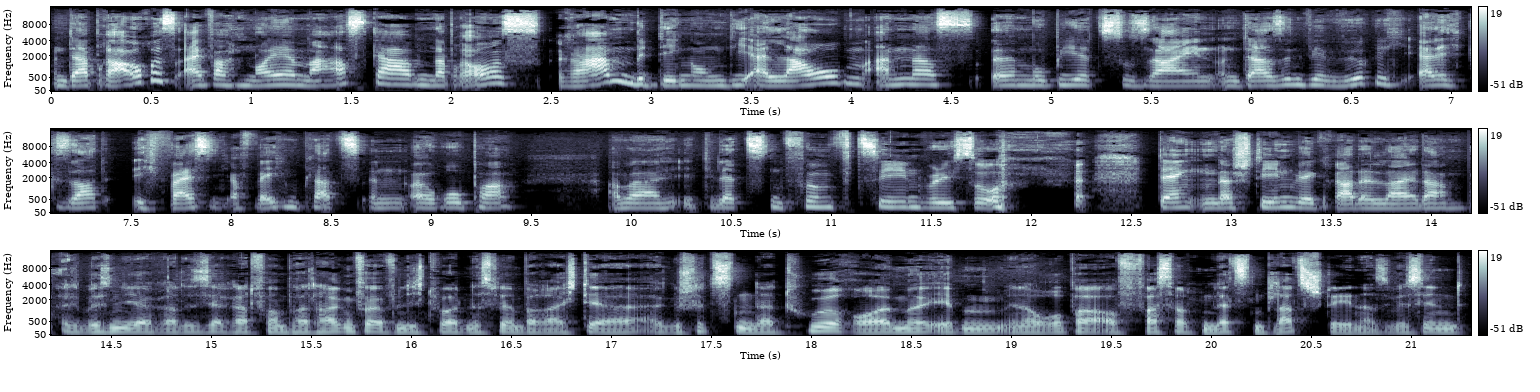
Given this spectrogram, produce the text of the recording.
Und da braucht es einfach neue Maßgaben, da braucht es Rahmenbedingungen, die erlauben, anders äh, mobil zu sein. Und da sind wir wirklich, ehrlich gesagt, ich weiß nicht, auf welchem Platz in Europa, aber die letzten 15 würde ich so denken. Da stehen wir gerade leider. Also wir sind ja gerade, ist ja gerade vor ein paar Tagen veröffentlicht worden, dass wir im Bereich der äh, geschützten Naturräume eben in Europa auf fast auf dem letzten Platz stehen. Also wir sind,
